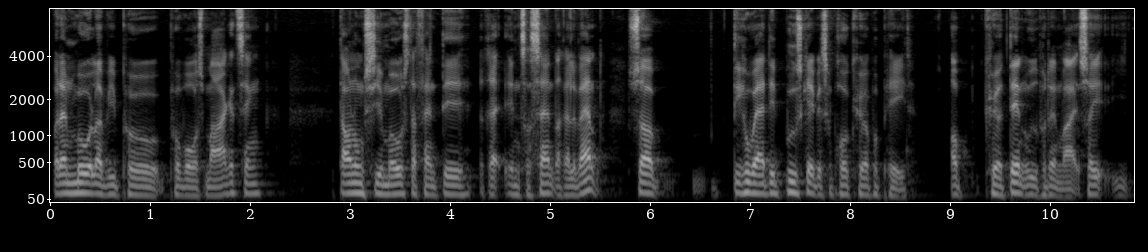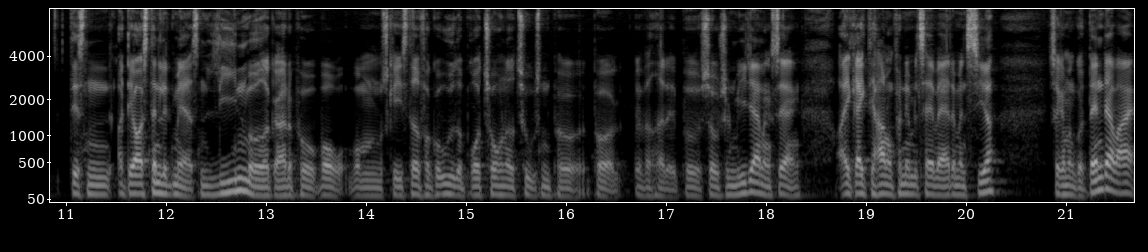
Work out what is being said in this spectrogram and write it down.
Hvordan måler vi på, på vores marketing? Der var nogle CMOs, der fandt det re- interessant og relevant, så det kunne være, at det er et budskab, jeg skal prøve at køre på paid. og køre den ud på den vej. Så det er sådan, og det er også den lidt mere sådan lean måde at gøre det på, hvor, hvor man måske i stedet for at gå ud og bruge 200.000 på, på, hvad hedder det, på social media annoncering, og ikke rigtig har nogen fornemmelse af, hvad er det, man siger, så kan man gå den der vej,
